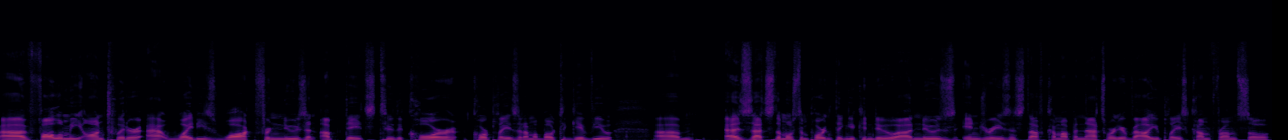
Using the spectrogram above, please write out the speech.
Uh, follow me on Twitter at Whitey's Walk for news and updates to the core core plays that I'm about to give you. Um, as that's the most important thing you can do. Uh, news, injuries, and stuff come up, and that's where your value plays come from. So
